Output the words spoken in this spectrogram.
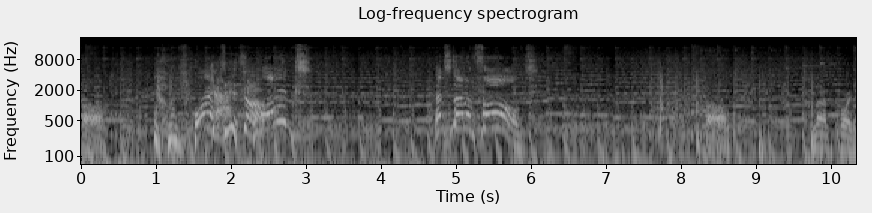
Fault. What? Jacked. What? That's not a fault. Fault. Love 40.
